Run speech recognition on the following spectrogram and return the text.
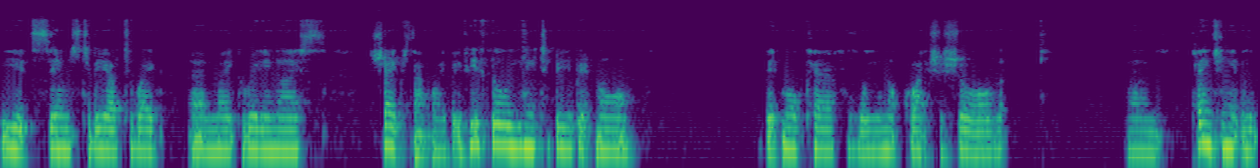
It seems to be able to make, uh, make really nice shapes that way. But if you feel you need to be a bit more, a bit more careful, or you're not quite so sure that um, painting it with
